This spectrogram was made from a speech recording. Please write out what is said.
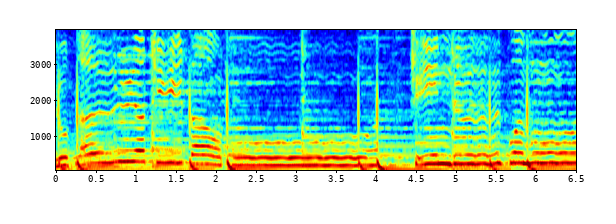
lúc lấy chỉ tao thua chín đưa qua mùa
